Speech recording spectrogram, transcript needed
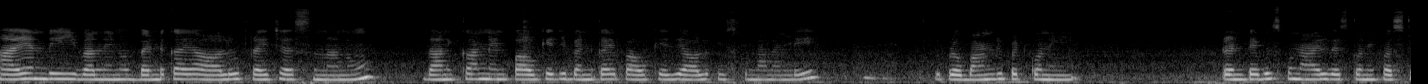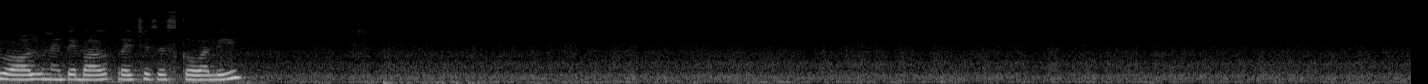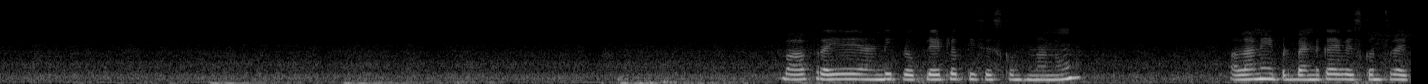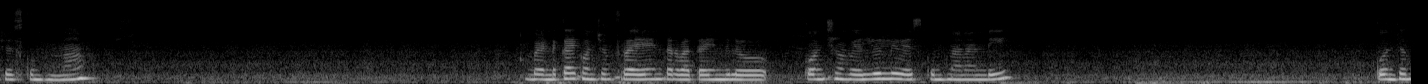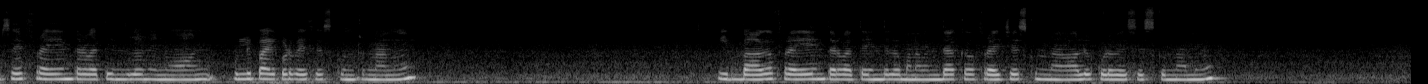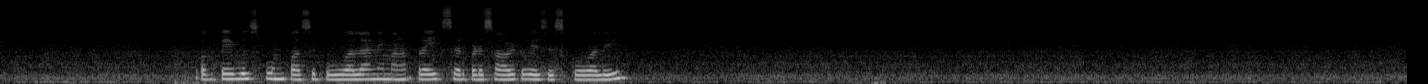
Hi అండి. ఇవాళ నేను బెండకాయ ఆలు ఫ్రై చేస్తున్నాను. దానికి కానీ నేను పావు కేజీ బెండకాయ పావు కేజీ ఆలు తీసుకున్నానండి. ఇప్పుడు బాండ్లు పెట్టుకొని రెండు టేబుల్ స్పూన్ ఆయిల్ వేసుకొని ఫస్ట్ ఆలునైతే బాగా ఫ్రై చేసేసుకోవాలి. బాగా ఫ్రై అయ్యాయండి. ఇప్పుడు ప్లేట్లోకి తీసేసుకుంటున్నాను. అలానే ఇప్పుడు బెండకాయ వేసుకొని ఫ్రై చేసుకుంటున్నా. బెండకాయ కొంచెం ఫ్రై అయిన తర్వాత ఇందులో కొంచెం వెల్లుల్లి వేసుకుంటున్నానండి. కొంచెం సేపు ఫ్రై అయిన తర్వాత ఇందులో నేను ఆన్ ఉల్లిపాయ కూడా వేసేసుకుంటున్నాను. ఇది బాగా ఫ్రై అయిన తర్వాత ఇందులో మనం ఇందాక ఫ్రై చేసుకున్న ఆలు కూడా వేసేసుకుందాము. ఒక టేబుల్ స్పూన్ పసుపు అలానే మన ఫ్రైకి సరిపడే సాల్ట్ వేసేసుకోవాలి.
